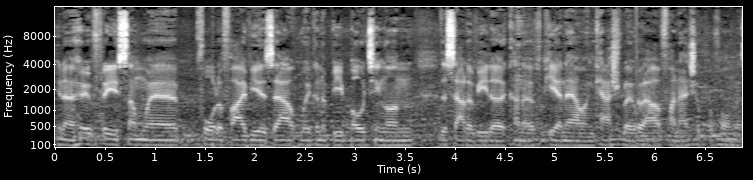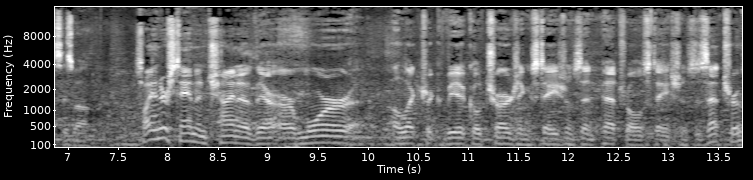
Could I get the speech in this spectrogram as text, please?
you know, hopefully somewhere four to five years out, we're going to be bolting on the Sal de Vida kind of P&L and cash flow to our financial performance as well. So I understand in China there are more electric vehicle charging stations than petrol stations. Is that true?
